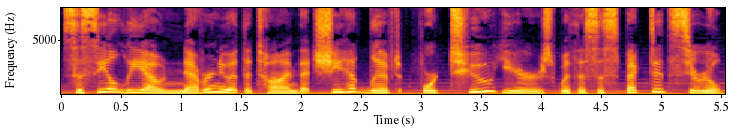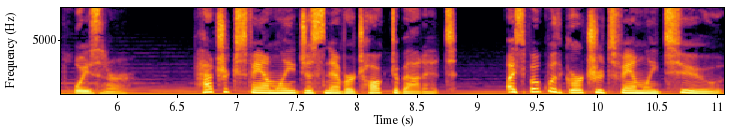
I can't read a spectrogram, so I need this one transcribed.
Cecile Leo never knew at the time that she had lived for two years with a suspected serial poisoner. Patrick's family just never talked about it. I spoke with Gertrude's family too.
